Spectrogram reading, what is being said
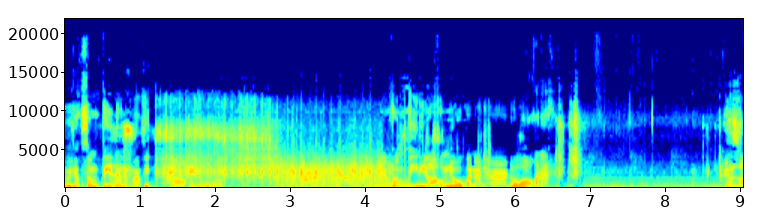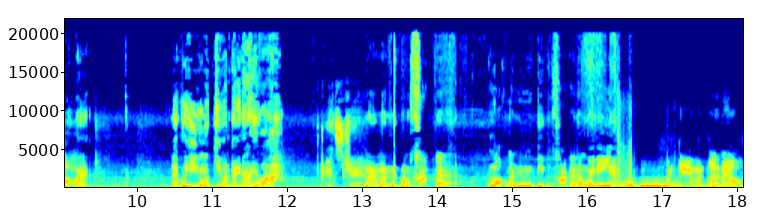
ดูจากส้นตีนจำนวนมากที่รอกูอยู่ ดูจากส้นตีนที่รอผมอยู่ก็น่าจะดูออกอะนะ มัน It's ล็อก locked. เลยแล้วผู้หญิงเมื่อกี้มันไปไหนวะ It's jammed. มันมันมันขัดอะล็อกมันติดขัดอะทำไงดีอะมันแจมมันเปิดไม่ออก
